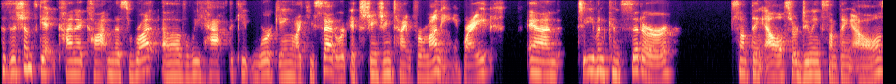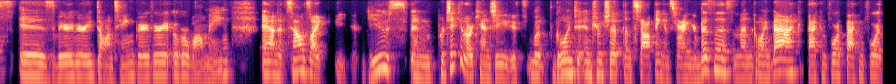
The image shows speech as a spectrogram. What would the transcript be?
Positions get kind of caught in this rut of we have to keep working like you said we're exchanging time for money right and to even consider something else or doing something else is very very daunting very very overwhelming. And it sounds like you in particular kenji with going to internship then stopping and starting your business and then going back back and forth back and forth.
